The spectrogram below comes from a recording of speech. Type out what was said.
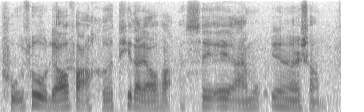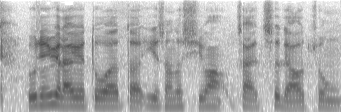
辅助疗法和替代疗法 （CAM） 应运而生。如今，越来越多的医生都希望在治疗中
